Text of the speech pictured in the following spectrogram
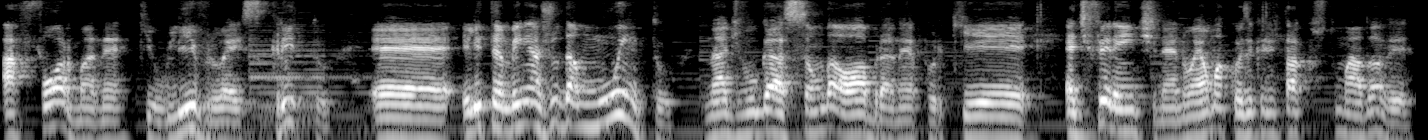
a forma né, que o livro é escrito, é, ele também ajuda muito na divulgação da obra, né? Porque é diferente, né? Não é uma coisa que a gente está acostumado a ver.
